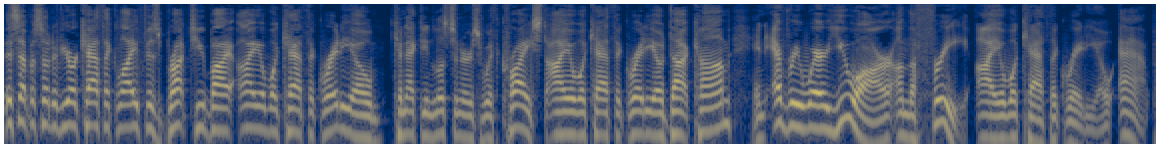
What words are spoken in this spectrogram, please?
This episode of Your Catholic Life is brought to you by Iowa Catholic Radio, connecting listeners with Christ. IowaCatholicRadio.com and everywhere you are on the free Iowa Catholic Radio app.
